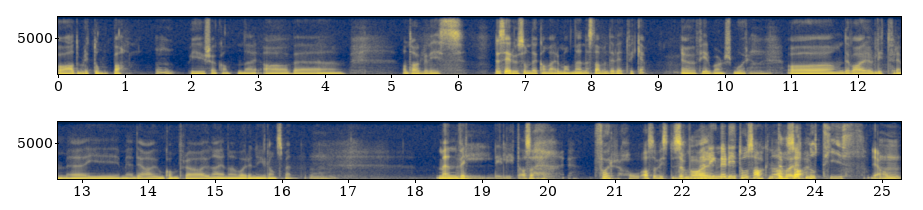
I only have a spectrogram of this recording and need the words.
og hadde blitt dumpa Mm. i sjøkanten der av eh, antageligvis Det ser ut som det kan være mannen hennes, da, men det vet vi ikke. Firebarnsmor. Firebarnsmor. Og det var litt fremme i media. Hun kom fra Hun er en av våre nye landsmenn. Men veldig lite. Altså forhold Altså hvis du Det var- sammenligner de to sakene, da, Det var et notis. ja, Mm.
